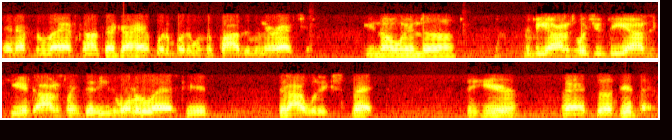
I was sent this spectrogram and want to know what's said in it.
And that's the last contact I had with him, but it was a positive interaction, you know, and, uh, to be honest with you, Dion's a kid, honestly, that he's one of the last kids that I would expect to hear that uh, did that,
